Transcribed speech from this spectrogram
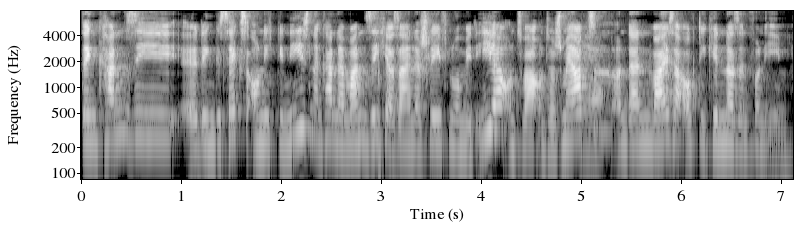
dann kann sie äh, den Sex auch nicht genießen, dann kann der Mann sicher sein, er schläft nur mit ihr und zwar unter Schmerzen Ja. und dann weiß er auch, die Kinder sind von ihm.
